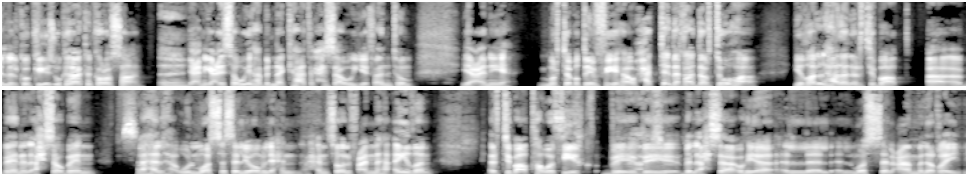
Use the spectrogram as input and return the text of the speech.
إلا الكوكيز وكذلك الكروسان. يعني قاعد يسويها بالنكهات الحساوية فأنتم يعني مرتبطين فيها وحتى إذا غادرتوها يظل هذا الارتباط بين الأحساء وبين صح. أهلها والمؤسسة اليوم اللي حن حنسولف عنها أيضا ارتباطها وثيق بالأحساء. بالأحساء وهي المؤسسة العامة للري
